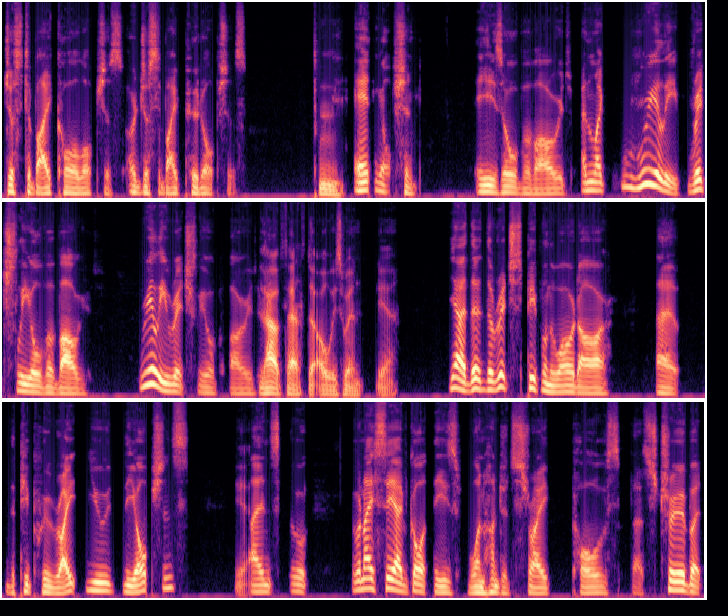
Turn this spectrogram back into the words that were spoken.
just to buy call options or just to buy put options. Hmm. Any option is overvalued and like really richly overvalued, really richly overvalued. House has to always win. Yeah. Yeah, the, the richest people in the world are uh, the people who write you the options. Yeah. And so when I say I've got these 100 strike calls, that's true. But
